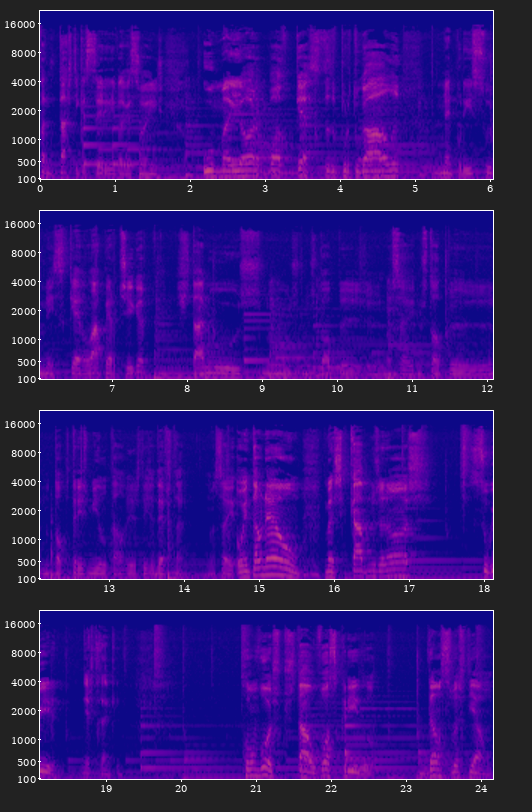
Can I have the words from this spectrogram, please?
fantástica série de divagações, o maior podcast de Portugal. Nem por isso, nem sequer lá perto chega. Está nos, nos, nos tops, não sei, nos top, no top 3000 talvez, deve estar, sei. Ou então não, mas cabe-nos a nós subir neste ranking. Convosco está o vosso querido Dão Sebastião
